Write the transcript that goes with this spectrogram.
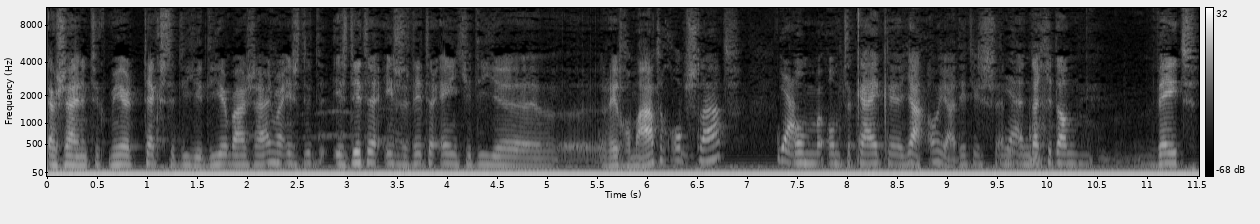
er zijn natuurlijk meer teksten die je dierbaar zijn, maar is dit, is dit, er, is er, dit er eentje die je uh, regelmatig opslaat? Ja. Om, om te kijken, ja, oh ja, dit is. En, ja. en dat je dan weet,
